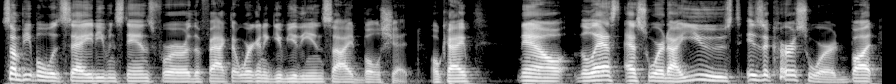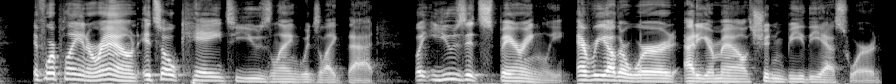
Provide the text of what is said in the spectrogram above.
Some people would say it even stands for the fact that we're going to give you the inside bullshit, okay? Now, the last S word I used is a curse word, but if we're playing around, it's okay to use language like that, but use it sparingly. Every other word out of your mouth shouldn't be the S word.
